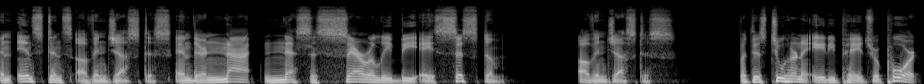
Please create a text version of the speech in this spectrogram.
an instance of injustice, and there not necessarily be a system of injustice. But this 280 page report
